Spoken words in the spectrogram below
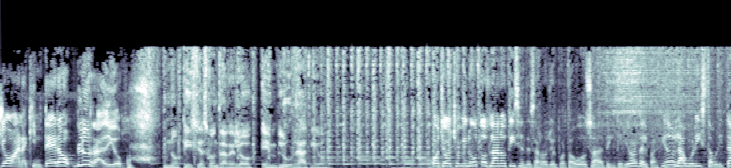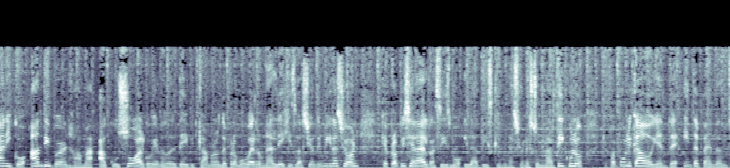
Joana Quintero, Blue Radio. Noticias contra reloj en Blue Radio. 8, 8 minutos, la noticia en desarrollo. El portavoz ah, de Interior del Partido Laborista Británico, Andy Burnham, acusó al gobierno de David Cameron de promover una legislación de inmigración que propiciará el racismo y la discriminación. Esto en un artículo que fue publicado hoy en The Independent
